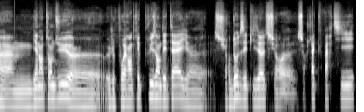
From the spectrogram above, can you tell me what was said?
bien entendu, je pourrais rentrer plus en détail sur d'autres épisodes, sur, sur chaque partie,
